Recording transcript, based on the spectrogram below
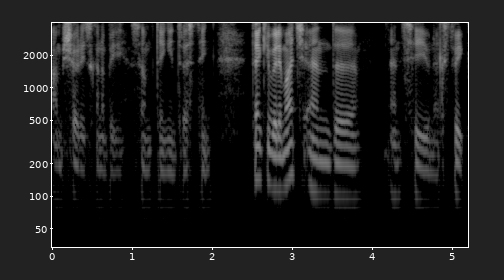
I'm sure it's going to be something interesting. Thank you very much and and see you next week.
